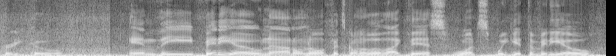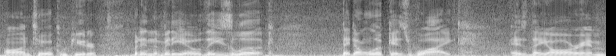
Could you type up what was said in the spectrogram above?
pretty cool. In the video, now I don't know if it's gonna look like this once we get the video onto a computer, but in the video, these look, they don't look as white as they are in,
